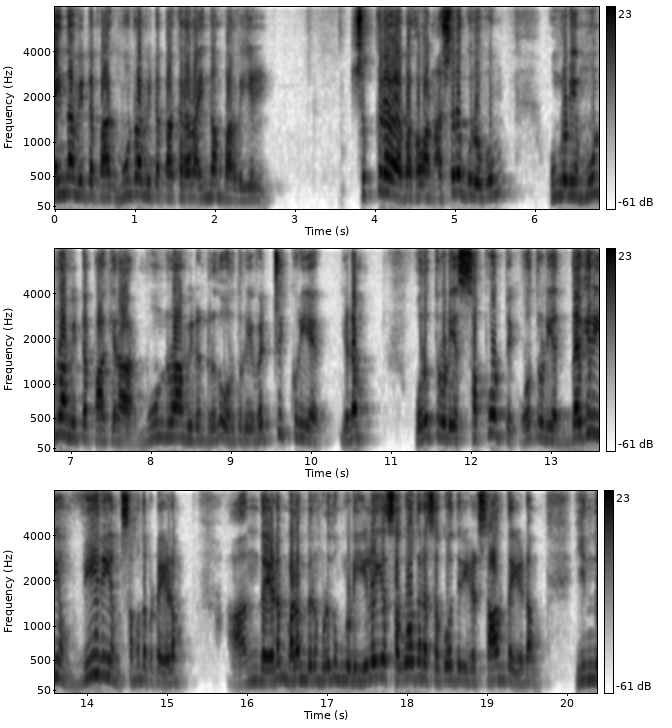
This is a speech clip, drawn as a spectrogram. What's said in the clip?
ஐந்தாம் வீட்டை பார்க்க மூன்றாம் வீட்டை பார்க்குறாரு ஐந்தாம் பார்வையில். சுக்கர பகவான் அசுர குருவும் உங்களுடைய மூன்றாம் வீட்டை பார்க்கிறார். மூன்றாம் வீடுன்றது ஒருத்தருடைய வெற்றிக்குரிய இடம் ஒருத்தருடைய சப்போர்ட்டு ஒருத்தருடைய தைரியம் வீரியம் சம்மந்தப்பட்ட இடம். அந்த இடம் பலம் பெறும் பொழுது உங்களுடைய இளைய சகோதர சகோதரிகள் சார்ந்த இடம். இந்த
